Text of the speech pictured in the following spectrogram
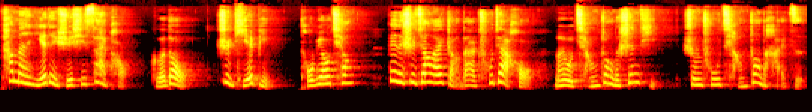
她们也得学习赛跑、格斗、制铁饼、投标枪，为的是将来长大出嫁后能有强壮的身体，生出强壮的孩子。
